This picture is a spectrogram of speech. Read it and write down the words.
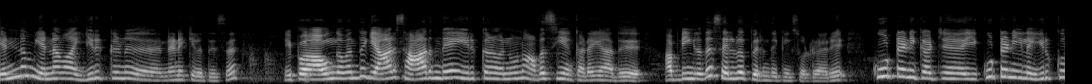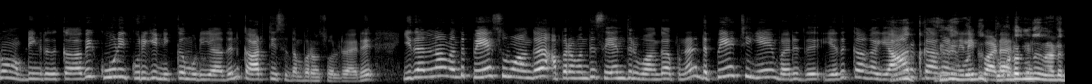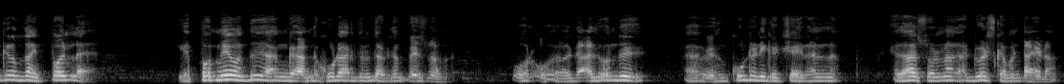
எண்ணம் என்னவா இருக்குன்னு நினைக்கிறது சார் இப்போ அவங்க வந்து யார் சார்ந்தே இருக்கணும்னு அவசியம் கிடையாது அப்படிங்கிறத செல்வ பெருந்தகை சொல்றாரு. கூட்டணி கட்சி கூட்டணியில இருக்கிறோம் அப்படிங்கிறதுக்காகவே கூனி குறுகி நிக்க முடியாதுன்னு கார்த்தி சிதம்பரம் சொல்றாரு. இதெல்லாம் வந்து பேசுவாங்க அப்புறம் வந்து சேர்ந்துருவாங்க அப்படின்னா இந்த பேச்சு ஏன் வருது? எதுக்காக யாருக்காக நிலைப்பாடா தொடர்ந்து நடக்கிறது தான் இப்போ இல்லை. எப்போவுமே வந்து அங்கே அந்த கூடாரத்துல இருந்து அப்படி தான் பேசுவாங்க. ஒரு அது- வந்து கூட்டணி கட்சி அதனால ஏதாவது சொன்னால் அட்வர்ஸ் கமெண்ட் ஆகிடும்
